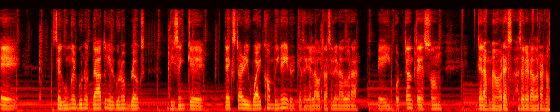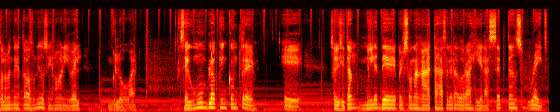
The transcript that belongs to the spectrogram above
eh, según algunos datos y algunos blogs dicen que Techstar y Y Combinator, que sería la otra aceleradora eh, importante, son de las mejores aceleradoras no solamente en Estados Unidos, sino a nivel global. Según un blog que encontré, eh, solicitan miles de personas a estas aceleradoras y el acceptance rate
